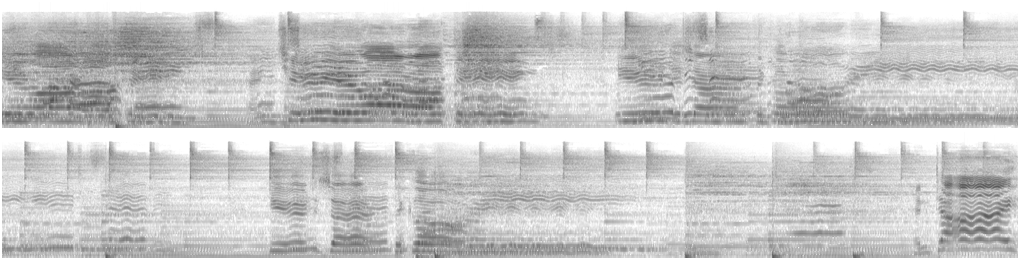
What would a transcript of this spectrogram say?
you are all things, and to you are all things. You deserve the glory. You deserve it. You deserve the glory. And I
